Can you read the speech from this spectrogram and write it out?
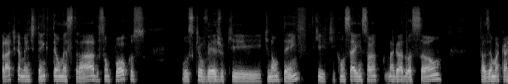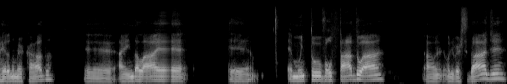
praticamente tem que ter um mestrado, são poucos os que eu vejo que, que não têm, que, que conseguem só na graduação fazer uma carreira no mercado. É, ainda lá é, é, é, muito voltado à, à universidade,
